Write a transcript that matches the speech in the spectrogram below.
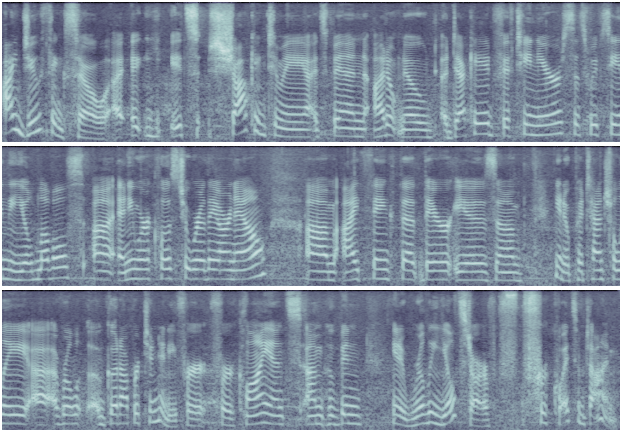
I, do think so. it's shocking to me. It's been, I don't know, a decade, 15 years since we've seen the yield levels uh, anywhere close to where they are now. Um, I think that there is, um, you know, potentially a, a, real, a, good opportunity for, for clients um, who've been, you know, really yield starved for quite some time.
